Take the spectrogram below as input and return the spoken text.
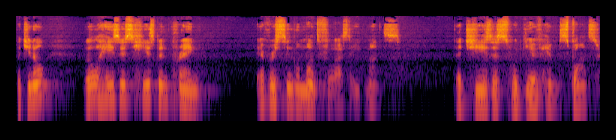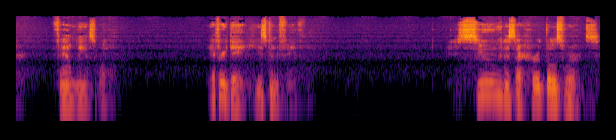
But you know, little Jesus, he has been praying every single month for the last eight months that Jesus would give him sponsor family as well. Every day he's been faithful. And as soon as I heard those words,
